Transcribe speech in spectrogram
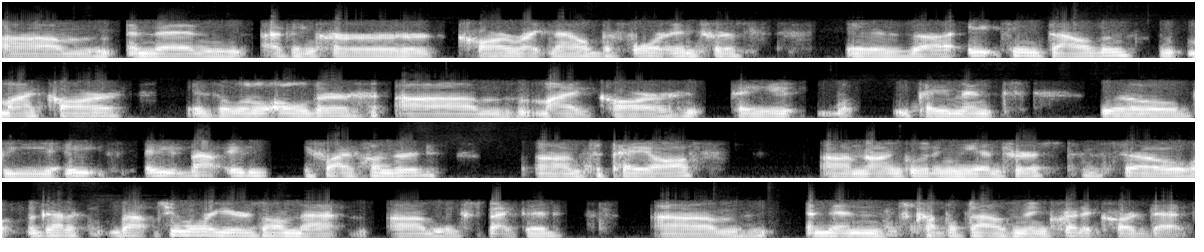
Um, and then I think her car right now before interest is uh, eighteen thousand. My car is a little older. Um, my car pay payment will be eight, eight about eighty five hundred um, to pay off, um, not including the interest. So I got a, about two more years on that um, expected, um, and then a couple thousand in credit card debts.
